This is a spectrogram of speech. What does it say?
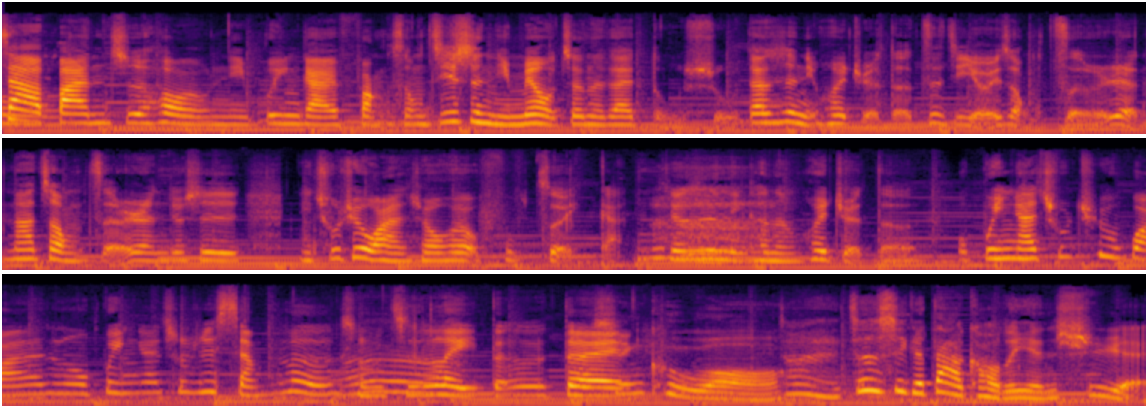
下班之后你不应该放松，即使你没有真的在读书，但是你会觉得自己有一种责任。那这种责任就是你出去玩的时候会有负罪感，就是你可能会觉得我不应该出去玩，我不应该出去享乐什么之类的。对，辛苦哦。对，这是一个大考的延续，哎，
